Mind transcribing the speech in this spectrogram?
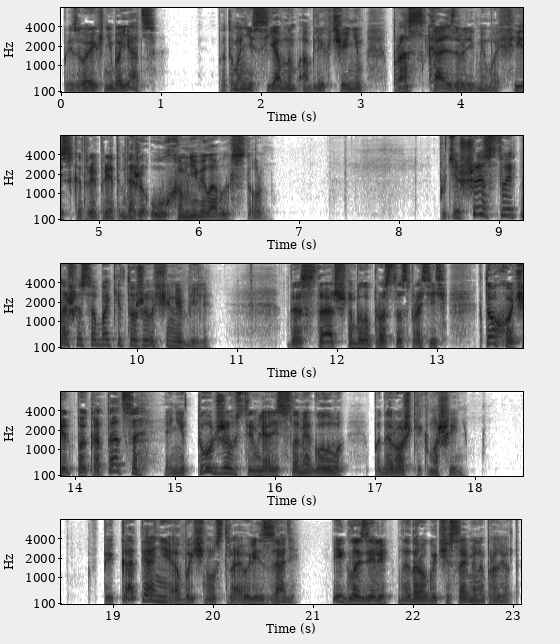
призывая их не бояться. Потом они с явным облегчением проскальзывали мимо физ, которая при этом даже ухом не вела в их сторону. Путешествовать наши собаки тоже очень любили. Достаточно было просто спросить, кто хочет покататься, и они тут же устремлялись, сломя голову, по дорожке к машине. В пикапе они обычно устраивались сзади и глазели на дорогу часами напролет.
